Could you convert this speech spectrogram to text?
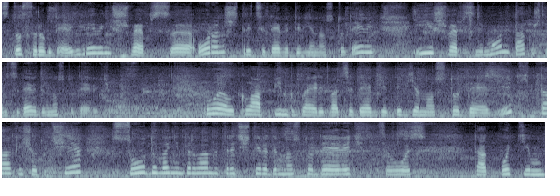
149 гривень. Швепс е, оранж 39,99 і Швепс лімон також 39,99. Royal Club Pinkberry 29,99. Так, і що тут ще? Содова Нідерланди 34,99. Це ось. Так, потім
